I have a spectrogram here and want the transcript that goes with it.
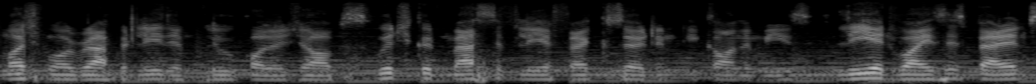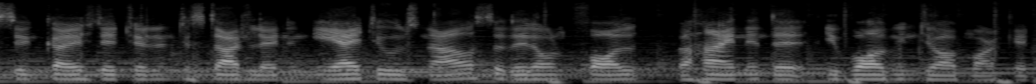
much more rapidly than blue collar jobs, which could massively affect certain economies. Lee advises parents to encourage their children to start learning AI tools now so they don't fall behind in the evolving job market.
